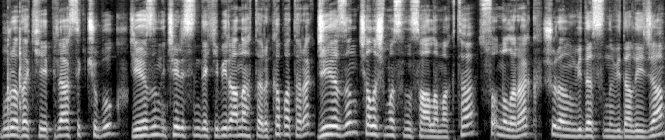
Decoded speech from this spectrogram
buradaki plastik çubuk cihazın içerisindeki bir anahtarı kapatarak cihazın çalışmasını sağlamakta. Son olarak şuranın vidasını vidalayacağım.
